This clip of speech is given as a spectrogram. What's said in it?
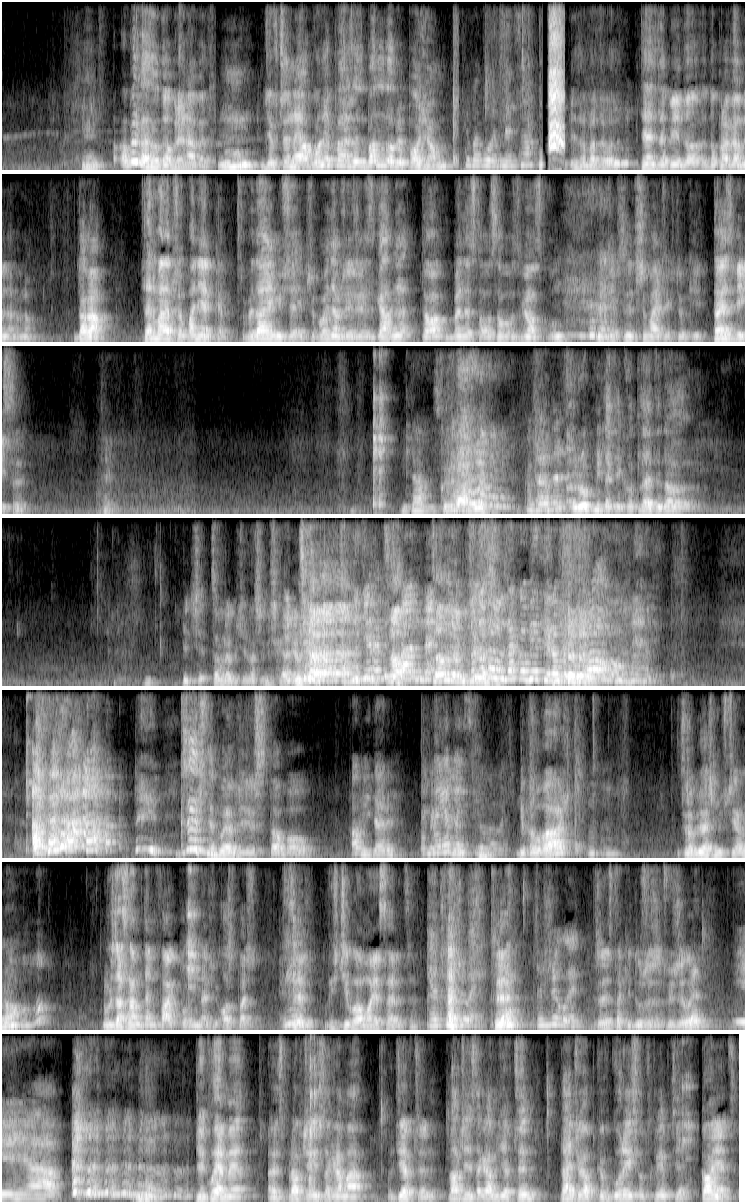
Mm. Obydwa są dobre nawet. Mm. Dziewczyny, ogólnie powiem, że jest bardzo dobry poziom. Chyba głodny, co? Jest on bardzo ładny. Ten jest lepiej do, doprawiony na pewno. Dobra, ten ma lepszą panierkę. Wydaje mi się i przypominam, że jeżeli zgadnę, to będę z tą osobą w związku. Więc dziewczyny, trzymajcie kciuki. To jest Wixy. Witam. Kochanie, Robert, rób mi takie kotlety, to... Idźcie, co wy robicie w naszym mieszkaniu? idziemy w Co? wannę. Co wy robicie Co w to są za kobiety, Robert? Znowu! Grzeczny byłem przecież z tobą. Pomidor. A ja daj spróbować. Nie próbowałaś? Zrobiłaś mi przyjemno? Już za sam ten fakt powinnaś odpaść z wyścigu o moje serce. I odczuję żyły. Ty? Żyły. Że jest taki duży, że czujesz żyły? Ja. Dziękujemy. Ale Sprawdźcie Instagrama dziewczyn. Sprawdźcie Instagram dziewczyn. Dajcie łapkę w górę i subskrypcję. Koniec.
